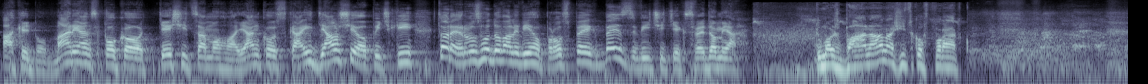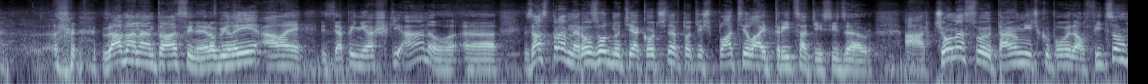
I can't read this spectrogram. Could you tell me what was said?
A keď bol Marian spoko, tešiť sa mohla Jankovská i ďalšie opičky, ktoré rozhodovali v jeho prospech bez výčitiek svedomia. Tu máš banán a všetko v porádku. za banán to asi nerobili, ale za peniažky áno. E, za správne rozhodnutia Kočner totiž platil aj 30 tisíc eur. A čo na svoju tajomničku povedal Fico?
